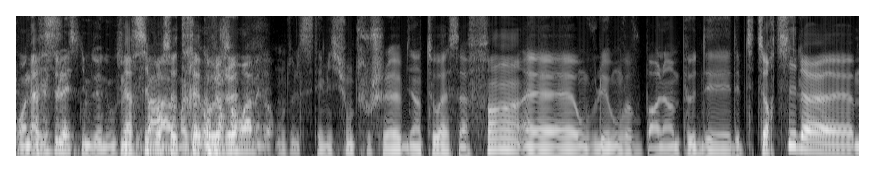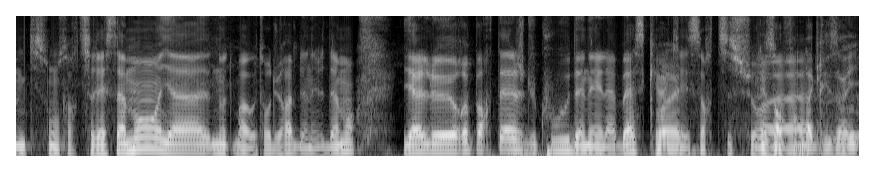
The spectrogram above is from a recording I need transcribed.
On a juste l'estime de nous. Merci pour ce très beau jeu. Cette émission touche bientôt à sa fin. On, voulait, on va vous parler un peu des, des petites sorties là, euh, qui sont sorties récemment. Il y a notre, bah, autour du rap, bien évidemment. Il y a le reportage du coup d'Anaël Basque euh, Ouais. qui est sorti sur. Les enfants euh, de la grisaille.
